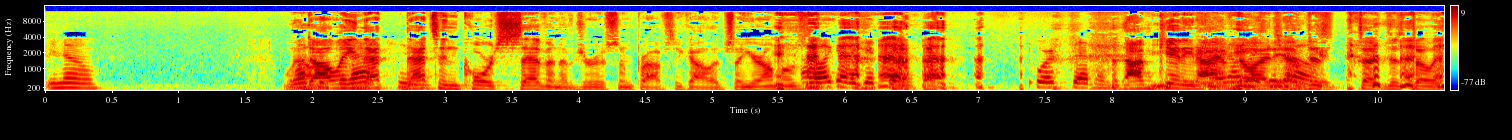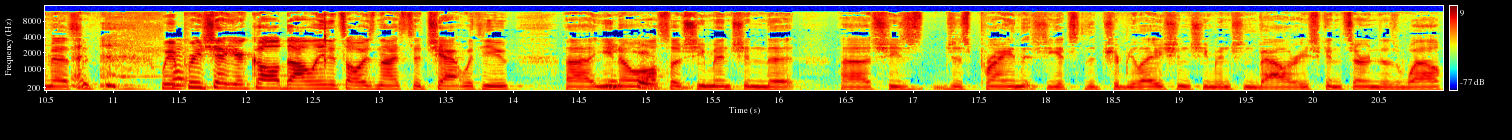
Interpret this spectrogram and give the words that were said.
You know. Well, Darlene, that, that that's in course seven of Jerusalem Prophecy College, so you're almost. Oh, I got to get there. Course seven. I'm kidding. I have no idea. I'm just t- just totally messing. We appreciate your call, Darlene. It's always nice to chat with you. Uh, you You know, too. also she mentioned that uh, she's just praying that she gets to the tribulation. She mentioned Valerie's concerns as well.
